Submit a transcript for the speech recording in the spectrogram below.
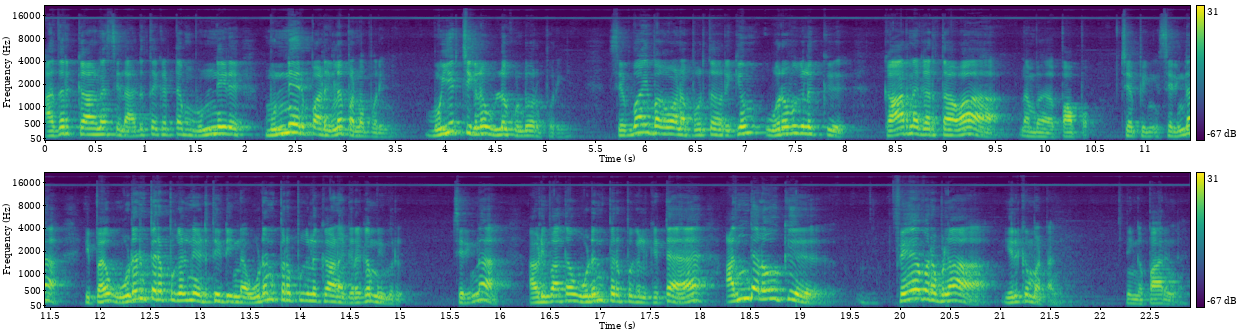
அதற்கான சில அடுத்த கட்ட முன்னேற முன்னேற்பாடுகளை பண்ண போகிறீங்க முயற்சிகளை உள்ளே கொண்டு வர போகிறீங்க செவ்வாய் பகவானை பொறுத்த வரைக்கும் உறவுகளுக்கு காரணகர்த்தாவாக நம்ம பார்ப்போம். சரிங்க சரிங்களா? இப்போ உடன்பிறப்புகள்னு எடுத்துக்கிட்டிங்கன்னா உடன்பிறப்புகளுக்கான கிரகம் இவர். சரிங்களா? அப்படி பார்த்தா உடன்பிறப்புகள் கிட்ட அந்த அளவுக்கு ஃபேவரபுளாக இருக்க மாட்டாங்க. நீங்கள் பாருங்கள்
